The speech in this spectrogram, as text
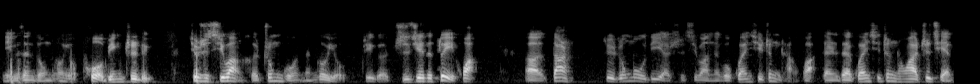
尼克森总统有破冰之旅，就是希望和中国能够有这个直接的对话。啊，当然最终目的啊是希望能够关系正常化，但是在关系正常化之前，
